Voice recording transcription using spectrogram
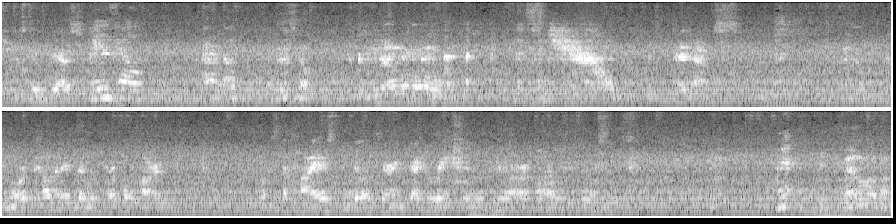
Just a guess. Men's health. I don't know. Is no. No. It's Penthouse. More coveted than the Purple Heart. What is the highest military decoration in our armed forces? Me- Medal of Honor.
